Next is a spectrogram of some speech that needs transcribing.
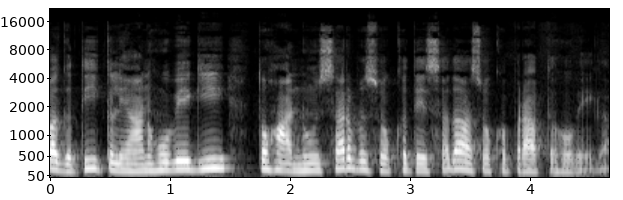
ਭਗਤੀ ਕਲਿਆਣ ਹੋਵੇਗੀ, ਤੁਹਾਨੂੰ ਸਰਬ ਸੁਖ ਤੇ ਸਦਾ ਸੁਖ ਪ੍ਰਾਪਤ ਹੋਵੇਗਾ।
